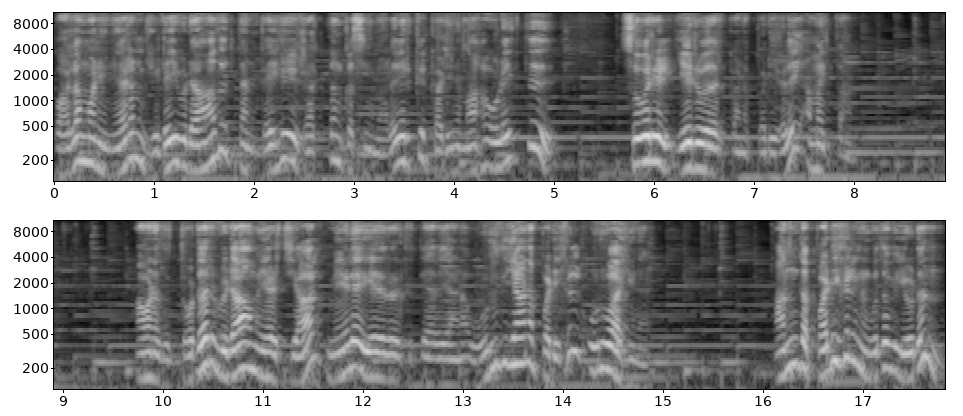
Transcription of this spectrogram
பல மணி நேரம் இடைவிடாது தன் கைகளில் ரத்தம் கசியும் அளவிற்கு கடினமாக உழைத்து சுவரில் ஏறுவதற்கான படிகளை அமைத்தான். அவனது தொடர் விடாமுயற்சியால் மேலே ஏறுவதற்கு தேவையான உறுதியான படிகள் உருவாகின. அந்த படிகளின் உதவியுடன்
